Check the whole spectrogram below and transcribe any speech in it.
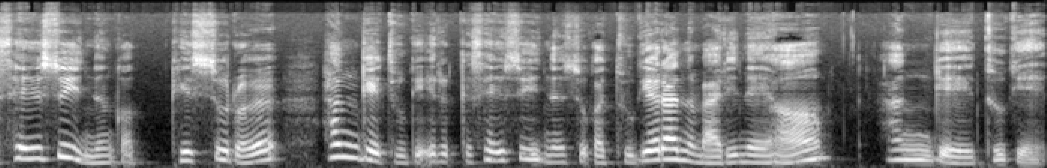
셀 수 있는 것, 개수를 한 개, 두 개, 이렇게 셀 수 있는 수가 두 개라는 말이네요. 한 개, 두 개.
